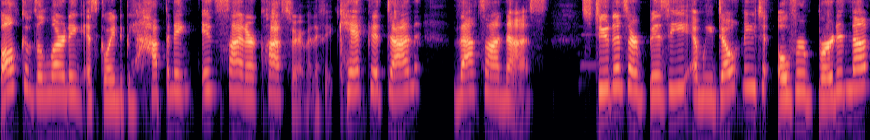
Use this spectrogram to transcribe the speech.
bulk of the learning is going to be happening inside our classroom. And if it can't get done, that's on us. Students are busy and we don't need to overburden them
